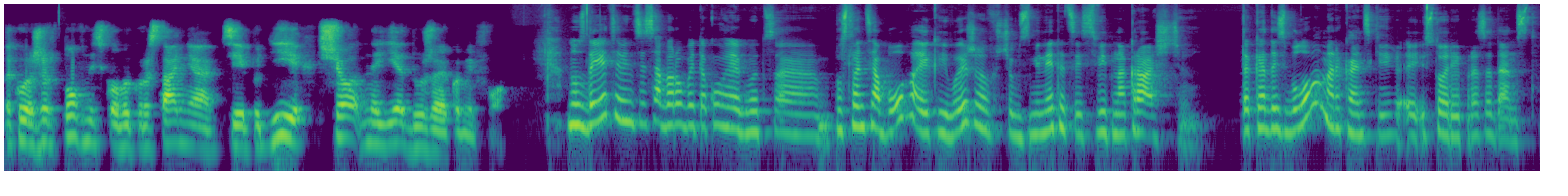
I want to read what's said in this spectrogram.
такого жертовницького використання цієї події, що не є дуже комільфо. Ну, здається, він зі себе робить такого, якби це посланця Бога, який вижив, щоб змінити цей світ на краще. Таке десь було в американській е, історії президентства?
